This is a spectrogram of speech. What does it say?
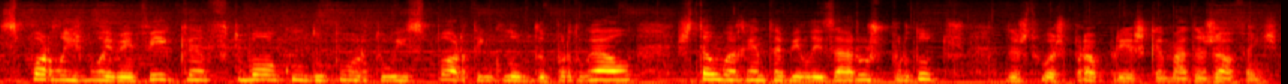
Sport Lisboa e Benfica, Futebol Clube do Porto e Sporting Clube de Portugal estão a rentabilizar os produtos das suas próprias camadas jovens.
